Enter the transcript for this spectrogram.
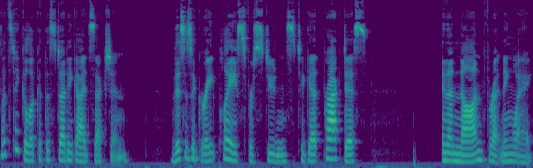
Let's take a look at the study guide section. This is a great place for students to get practice in a non-threatening way.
